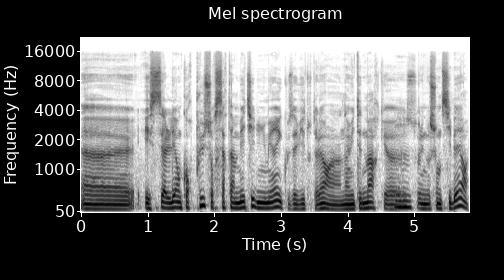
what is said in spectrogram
et ça l'est encore plus sur certains métiers du numérique. Vous aviez tout à l'heure un invité de marque mhm. sur les notions de cyber.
